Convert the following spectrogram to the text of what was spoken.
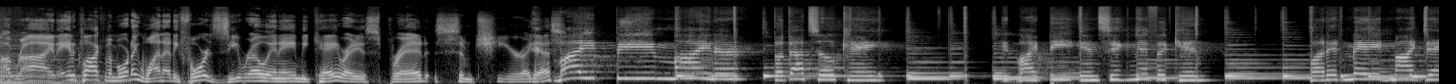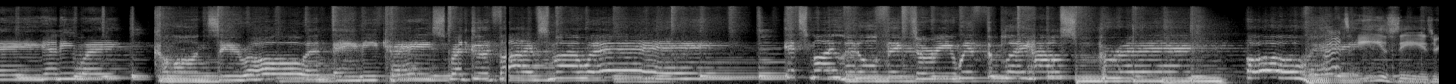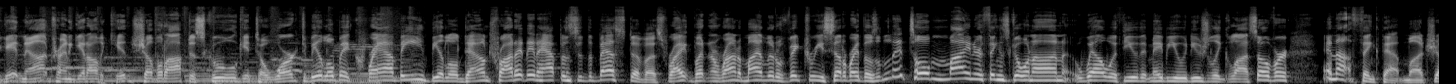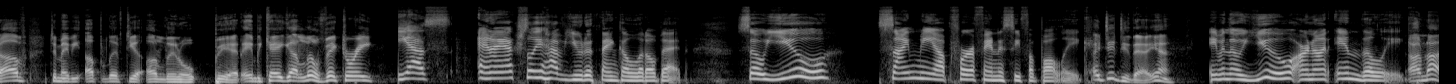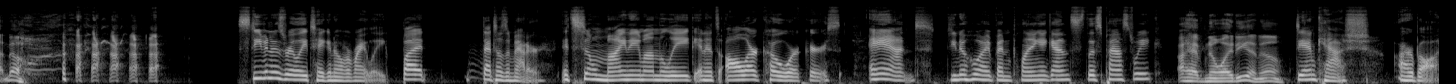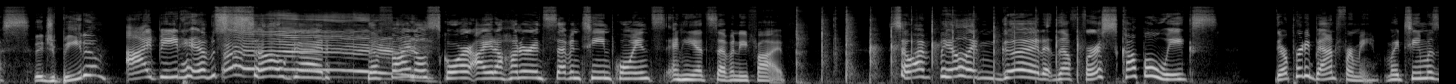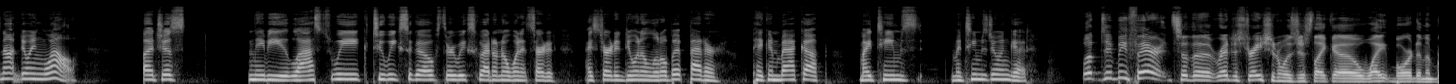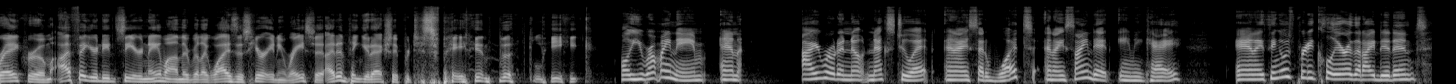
All right, 8 o'clock in the morning, Y94, Zero and Amy K, ready to spread some cheer, I guess. Might be minor, but that's okay. It might be insignificant, but it made my day anyway. Come on, Zero and Amy K, spread good vibes my way. It's my little victory with the Playhouse, hooray! Easy as you're getting up, trying to get all the kids shoveled off to school, get to work, to be a little bit crabby, be a little downtrodden. It happens to the best of us, right? But in a round of my little victory, celebrate those little minor things going on well with you that maybe you would usually gloss over and not think that much of to maybe uplift you a little bit. Amy K got a little victory. Yes. And I actually have you to thank a little bit. So you signed me up for a fantasy football league, I did do that, yeah. Even though you are not in the league. I'm not, no. Steven has really taken over my league, but that doesn't matter. It's still my name on the league and it's all our coworkers. And do you know who I've been playing against this past week? I have no idea, no. Dan Cash, our boss. Did you beat him? I beat him so good. The final score, I had 117 points and he had 75. So I'm feeling good. The first couple weeks, they're pretty bad for me. My team was not doing well. But just maybe last week, two weeks ago, three weeks ago, I don't know when it started. I started doing a little bit better, picking back up. My team's my team's doing good. Well, to be fair, so the registration was just like a whiteboard in the break room. I figured you'd see your name on there, be like, "Why is this here?" and erase it. I didn't think you'd actually participate in the league. Well, you wrote my name and I wrote a note next to it and I said, What? And I signed it, Amy K. And I think it was pretty clear that I didn't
